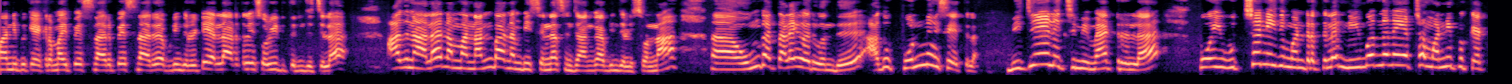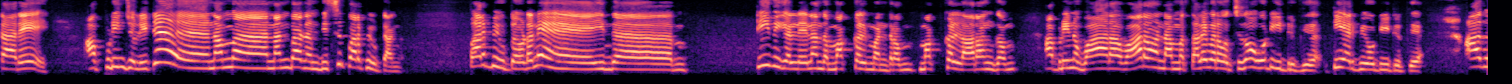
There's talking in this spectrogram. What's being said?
மன்னிப்பு கேட்குற மாதிரி பேசினாரு பேசினாரு அப்படின்னு சொல்லிட்டு எல்லா இடத்துலையும் சொல்லிட்டு தெரிஞ்சிச்சுல. அதனால நம்ம நண்பா நம்பிஸ் என்ன செஞ்சாங்க அப்படின்னு சொல்லி சொன்னா உங்க தலைவர் வந்து அது பொண்ணு விஷயத்துல விஜயலட்சுமி மேட்டர்ல போய் உச்ச நீதிமன்றத்துல நிபந்தனையற்ற மன்னிப்பு கேட்டாரே அப்படின்னு சொல்லிட்டு நம்ம நண்பா நம்பிஸ் பரப்பி விட்டாங்க. பரப்பி விட்ட உடனே இந்த டிவிகள்ல எல்லாம் இந்த மக்கள் மன்றம் மக்கள் அரங்கம் அப்படின்னு வார வாரம் நம்ம தலைவரை வச்சு தான் ஓட்டிகிட்டு இருக்கு டிஆர்பி ஓட்டிகிட்டு இருக்கு. அது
